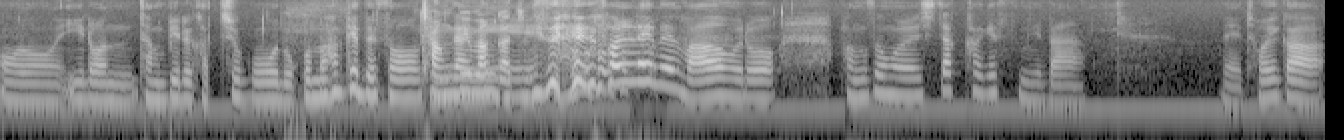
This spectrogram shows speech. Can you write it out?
어 이런 장비를 갖추고 녹음을 하게 돼서 장비만 굉장히 가졌어요. 설레는 마음으로 방송을 시작하겠습니다. 네 저희가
